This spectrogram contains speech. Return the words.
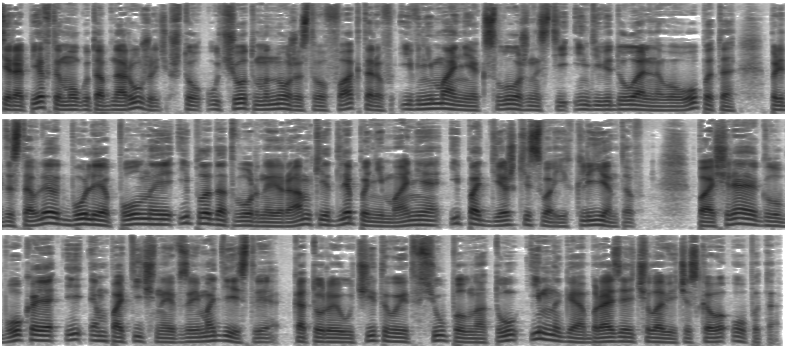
Терапевты могут обнаружить, что учет множества факторов и внимание к сложности индивидуального опыта предоставляют более полные и плодотворные рамки для понимания и поддержки своих клиентов поощряя глубокое и эмпатичное взаимодействие, которое учитывает всю полноту и многообразие человеческого опыта.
